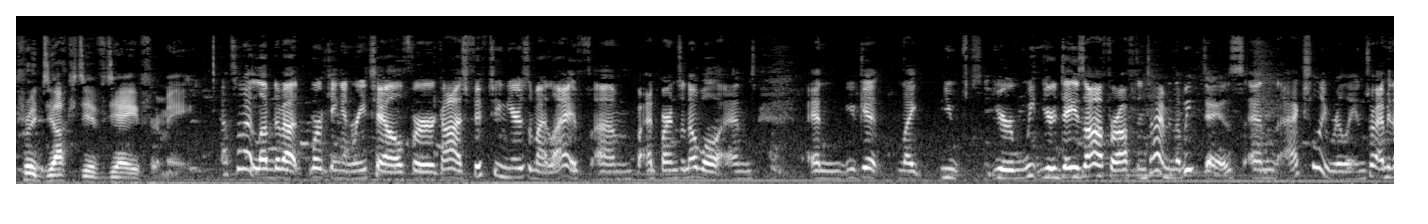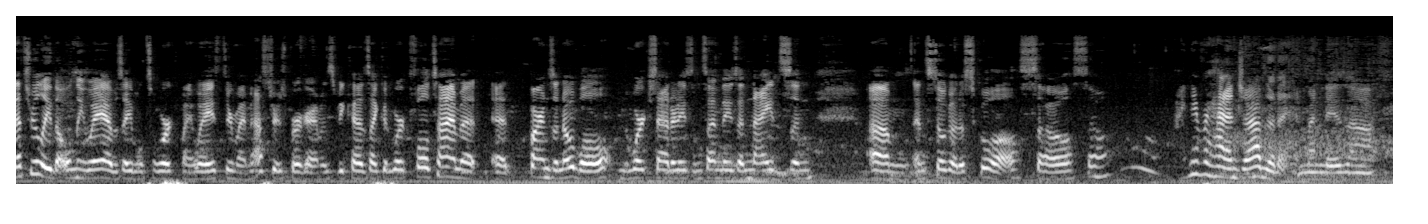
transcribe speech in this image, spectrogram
productive day for me. That's what I loved about working in retail for gosh, 15 years of my life um, at Barnes and Noble, and and you get like you your week your days off are oftentimes in the weekdays, and I actually really enjoy. I mean, that's really the only way I was able to work my way through my master's program is because I could work full time at, at Barnes and Noble, and work Saturdays and Sundays and nights, and um, and still go to school. So so I never had a job that I had Mondays off.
